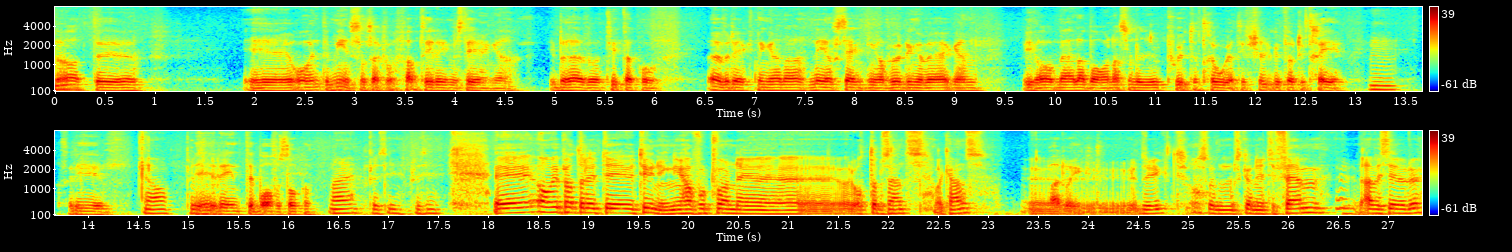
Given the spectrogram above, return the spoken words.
För att, eh, och inte minst som sagt för framtida investeringar. Vi behöver titta på överdäckningarna, nedsänkning av Huddingevägen. Vi har Mälarbanan som nu är uppskjuten tror jag till 2043. Alltså det, är, Ja, det, är, det är inte bra för Stockholm. Nej, precis. precis. Eh, om vi pratar lite uthyrning. Ni har fortfarande eh, 8 vakans. Eh, Ja, drygt. drygt. Så ska ner till 5 aviserar du.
